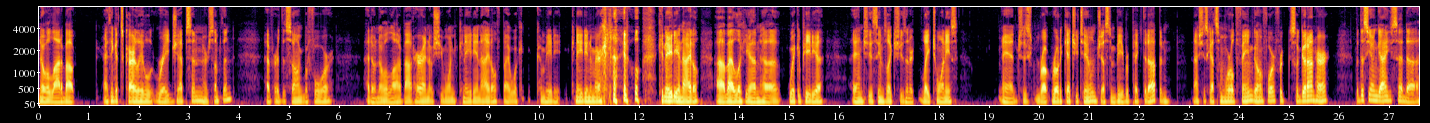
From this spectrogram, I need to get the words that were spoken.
know a lot about. I think it's Carly Rae Jepsen or something. I've heard the song before. I don't know a lot about her. I know she won Canadian Idol by Canadian Canadian American Idol, Canadian Idol uh, by looking on uh, Wikipedia, and she seems like she's in her late twenties, and she's wrote, wrote a catchy tune. Justin Bieber picked it up, and now she's got some world fame going for her. For, so good on her. But this young guy, he said, uh,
